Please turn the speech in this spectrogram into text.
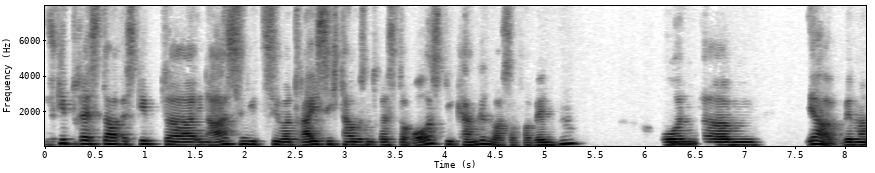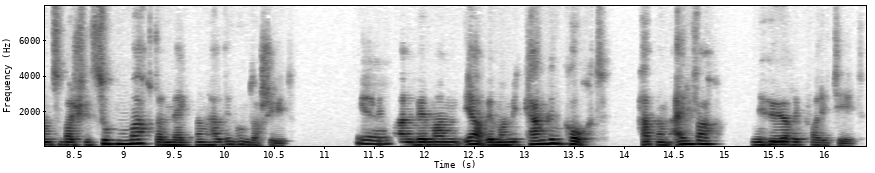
es gibt Resta es gibt äh, in Asien gibt's über 30.000 Restaurants, die Krankenwasser verwenden. Und mhm. ähm, ja, wenn man zum Beispiel Suppen macht, dann merkt man halt den Unterschied. Ja. Wenn, man, wenn man, ja, wenn man mit Kanken kocht, hat man einfach eine höhere Qualität.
